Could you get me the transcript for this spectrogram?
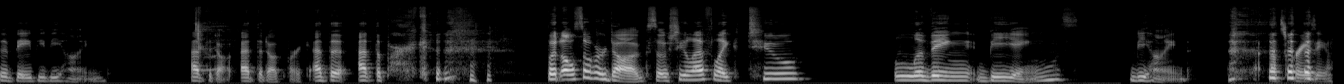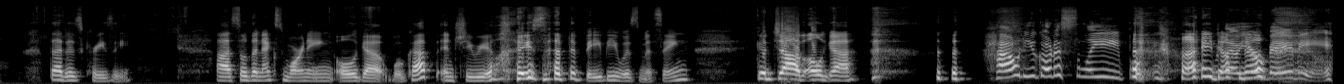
the baby behind at the dog at the dog park at the at the park, but also her dog. So she left like two living beings behind. That's crazy. That is crazy. Uh, so the next morning, Olga woke up and she realized that the baby was missing. Good job, Olga. How do you go to sleep I don't your know. baby?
